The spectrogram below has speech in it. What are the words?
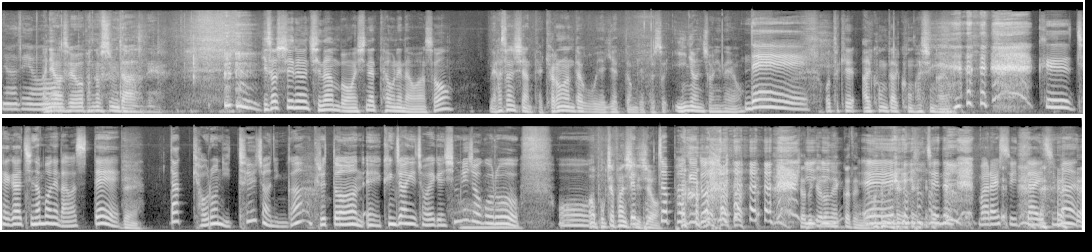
안녕하세요. 안녕하세요. 반갑습니다. 네. 희서 씨는 지난번 시네타운에 나와서 네, 하선 씨한테 결혼한다고 얘기했던 게 벌써 2년 전이네요. 네, 어떻게 알콩달콩 하신가요? 그 제가 지난번에 나왔을 때 딱 네. 결혼 이틀 전인가 그랬던 예, 굉장히 저에겐 심리적으로 어, 어, 복잡한 네, 시기죠. 복잡하기도 저도 이- 이- 결혼했거든요. 예, 네. 이제는 말할 수 있다이지만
